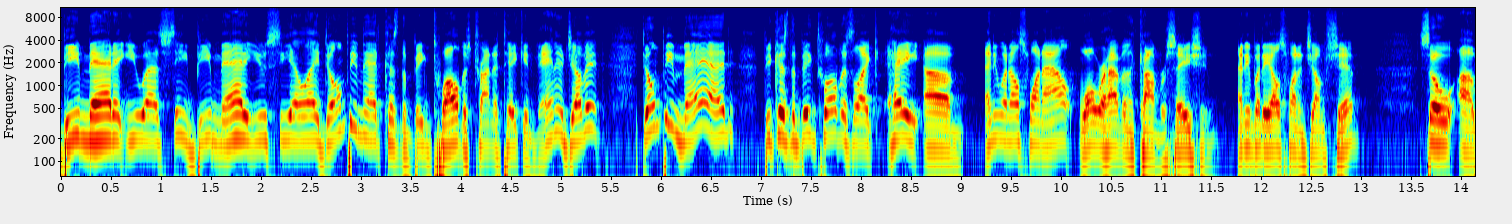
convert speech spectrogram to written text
Be mad at USC. Be mad at UCLA. Don't be mad because the Big 12 is trying to take advantage of it. Don't be mad because the Big 12 is like, hey, uh, anyone else want out while we're having the conversation? Anybody else want to jump ship? So uh,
